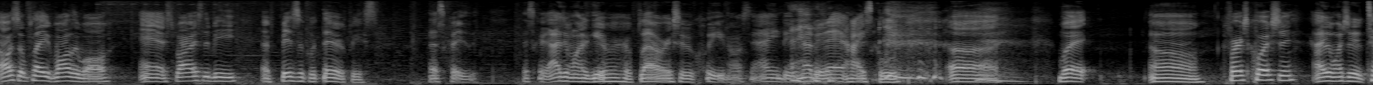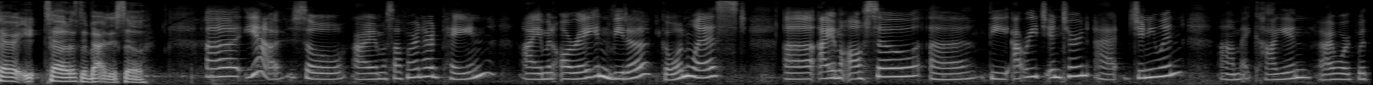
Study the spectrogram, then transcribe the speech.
also played volleyball, and aspires to be a physical therapist. That's crazy. That's crazy. I just want to give her her flowers real quick. You know what I'm saying? I ain't did none of that in high school. Uh, but um, first question, I just want you to tell, tell us about yourself. Yeah. So I am a sophomore at Howard Payne. I am an RA in Vita, going west. Uh, I am also uh, the outreach intern at Genuine um, at Coggin. I work with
